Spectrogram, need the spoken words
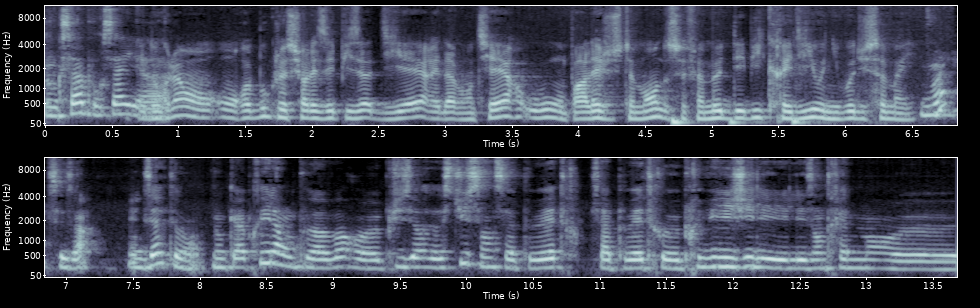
Donc ça, pour ça, il y a. Et donc là, on, on reboucle sur les épisodes d'hier et d'avant-hier où on parlait justement de ce fameux débit crédit au niveau du sommeil. Ouais, c'est ça. Exactement. Donc après là, on peut avoir euh, plusieurs astuces. Hein. Ça peut être, ça peut être euh, privilégier les, les entraînements le,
